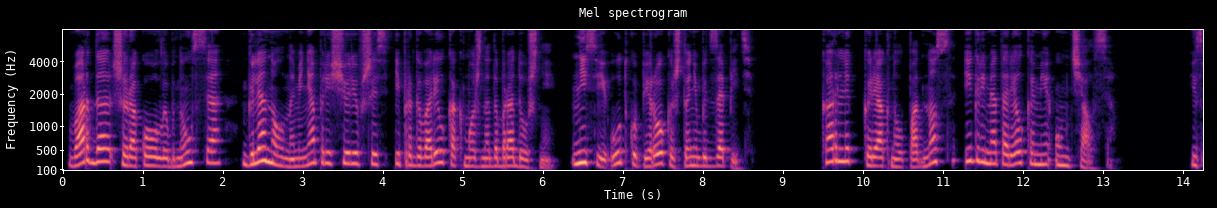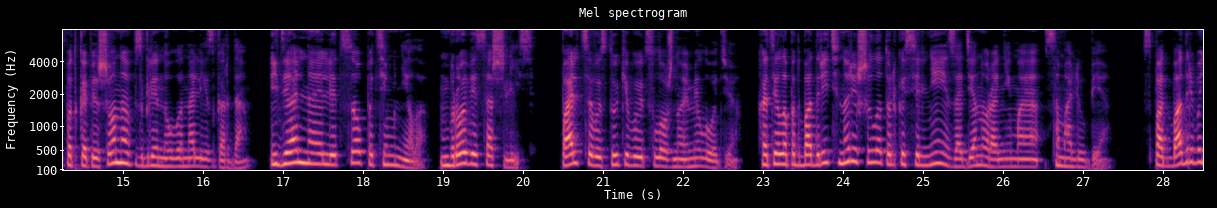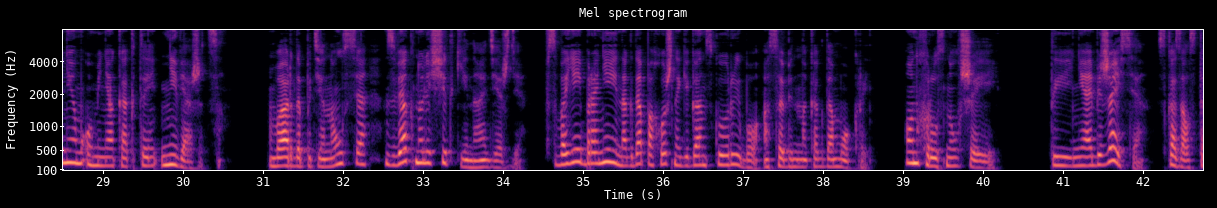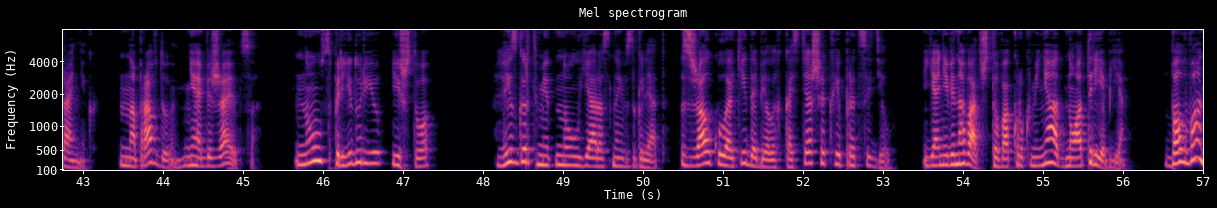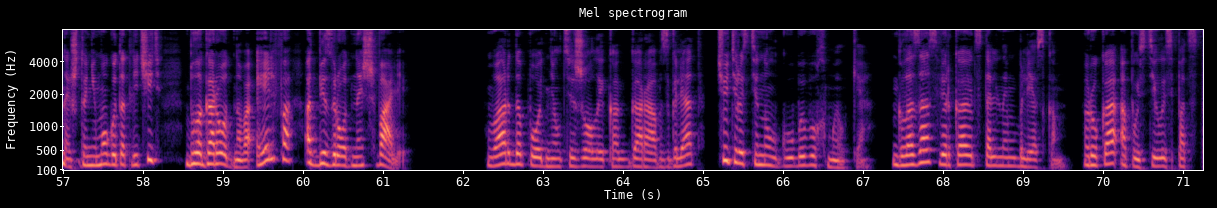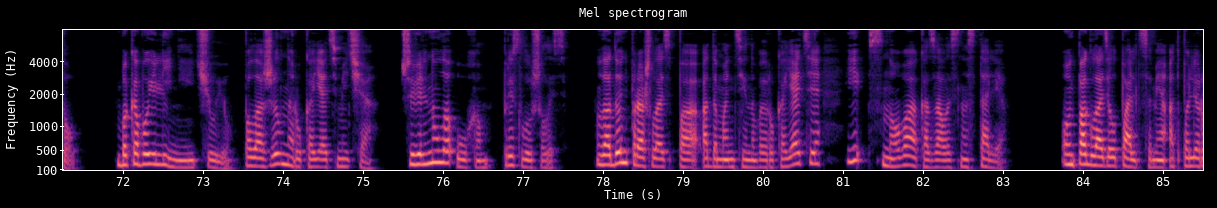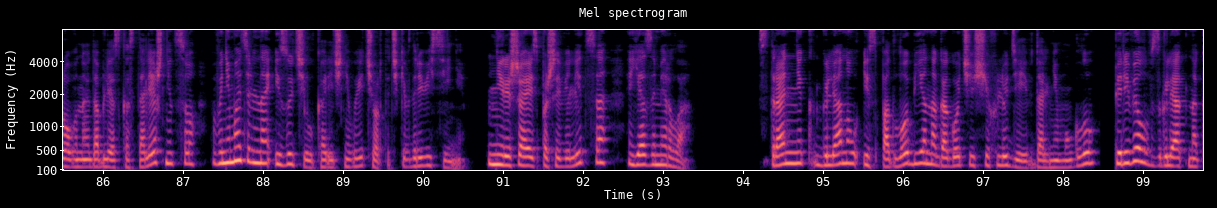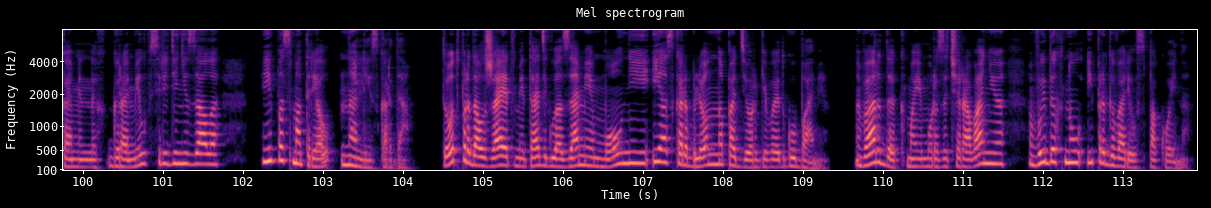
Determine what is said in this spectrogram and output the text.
Варда широко улыбнулся, глянул на меня, прищурившись, и проговорил как можно добродушней. «Неси утку, пирог и что-нибудь запить». Карлик крякнул под нос и, гремя тарелками, умчался. Из-под капюшона взглянула на Лисгарда. Идеальное лицо потемнело, брови сошлись, пальцы выстукивают сложную мелодию. Хотела подбодрить, но решила только сильнее задену ранимое самолюбие. С подбадриванием у меня как-то не вяжется. Варда потянулся, звякнули щитки на одежде. В своей броне иногда похож на гигантскую рыбу, особенно когда мокрый. Он хрустнул шеей. «Ты не обижайся», — сказал странник. «На правду не обижаются». «Ну, с придурью, и что?» Лисгард метнул яростный взгляд, сжал кулаки до белых костяшек и процедил. «Я не виноват, что вокруг меня одно отребье. Болваны, что не могут отличить благородного эльфа от безродной швали». Варда поднял тяжелый, как гора, взгляд, чуть растянул губы в ухмылке. Глаза сверкают стальным блеском. Рука опустилась под стол. Боковой линией чую. Положил на рукоять меча. Шевельнула ухом, прислушалась. Ладонь прошлась по адамантиновой рукояти и снова оказалась на столе. Он погладил пальцами отполированную до блеска столешницу, внимательно изучил коричневые черточки в древесине. Не решаясь пошевелиться, я замерла. Странник глянул из-под лобья на гогочащих людей в дальнем углу, перевел взгляд на каменных громил в середине зала и посмотрел на Лисгарда. Тот продолжает метать глазами молнии и оскорбленно подергивает губами. Варда, к моему разочарованию, выдохнул и проговорил спокойно.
